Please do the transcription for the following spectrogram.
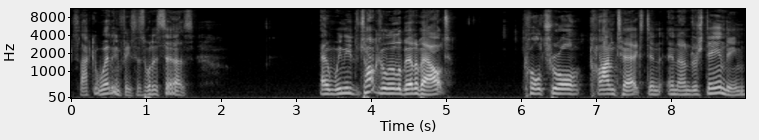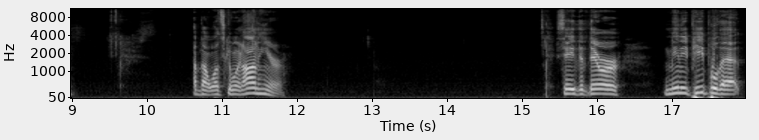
it's like a wedding feast. That's what it says. And we need to talk a little bit about cultural context and, and understanding about what's going on here. See that there are many people that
